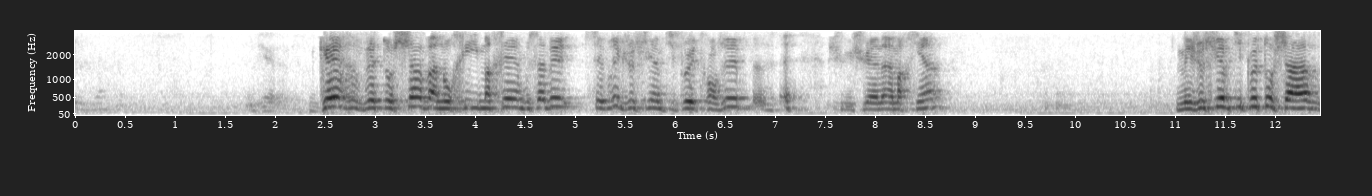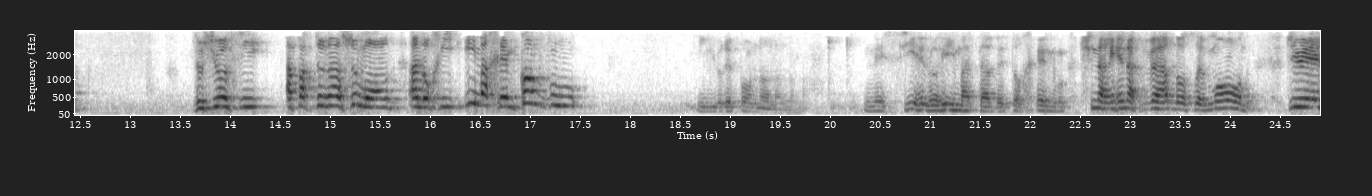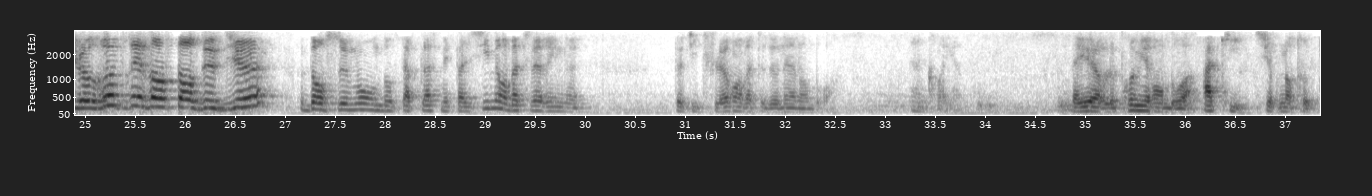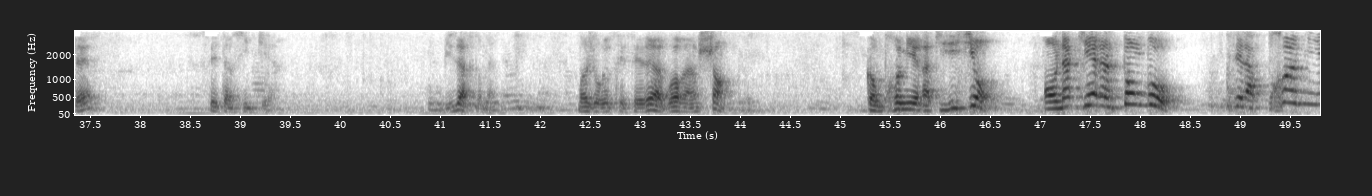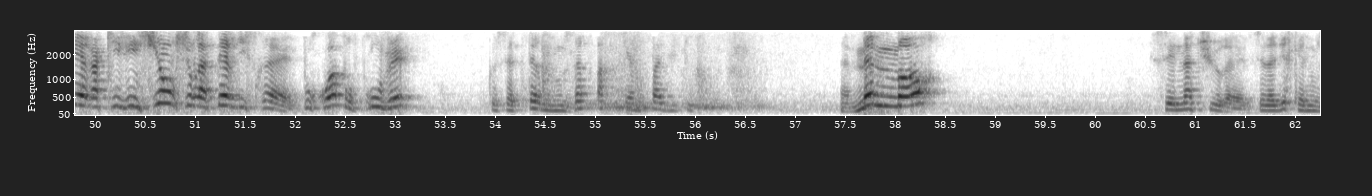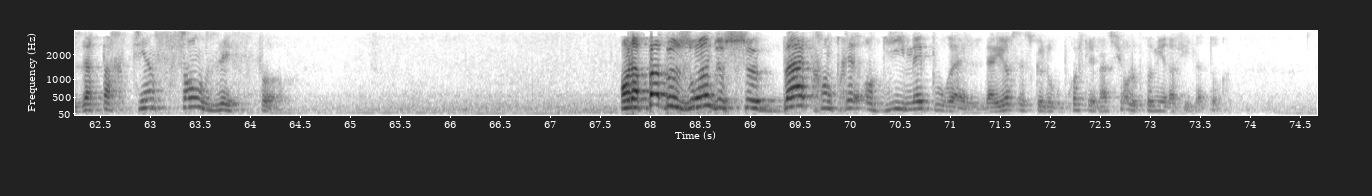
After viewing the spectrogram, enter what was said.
Vous savez, c'est vrai que je suis un petit peu étranger, je suis un, martien, mais je suis un petit peu toshav. Je suis aussi appartenant à ce monde, Anochi imachem, comme vous. Il lui répond, non, non, non. Mais si Elohim tu n'as rien à faire dans ce monde. Tu es le représentant de Dieu dans ce monde, donc ta place n'est pas ici, mais on va te faire une petite fleur, on va te donner un endroit. Incroyable. D'ailleurs, le premier endroit acquis sur notre terre, c'est un cimetière. Bizarre quand même. Moi, j'aurais préféré avoir un champ. Comme première acquisition, on acquiert un tombeau. C'est la première acquisition sur la terre d'Israël. Pourquoi? Pour prouver que cette terre ne nous appartient pas du tout. Même mort, c'est naturel, c'est-à-dire qu'elle nous appartient sans effort. On n'a pas besoin de se battre entre en guillemets pour elle. D'ailleurs, c'est ce que nous reprochent les nations, le premier rafid de la Torah.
